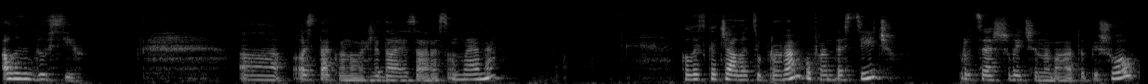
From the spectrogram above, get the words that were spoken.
але не до всіх. Ось так воно виглядає зараз у мене. Коли скачала цю програмку Фантастіч, процес швидше набагато пішов.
